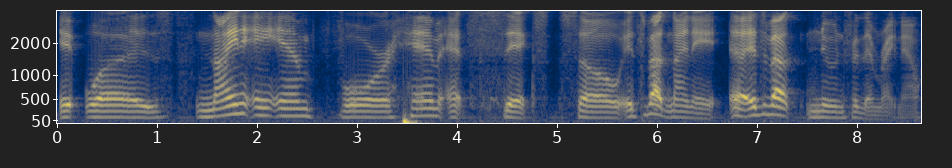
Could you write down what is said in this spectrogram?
it was 9 a.m. for him at 6. So it's about 9 eight. Uh, it's about noon for them right now.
